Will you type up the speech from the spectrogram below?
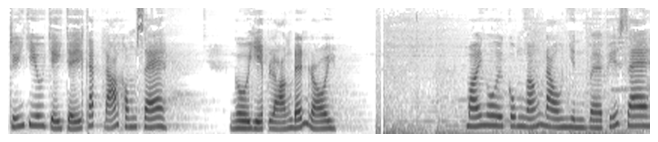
Triển chiêu chị chị cách đó không xa. Người dịp loạn đến rồi. Mọi người cùng ngẩng đầu nhìn về phía xa.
